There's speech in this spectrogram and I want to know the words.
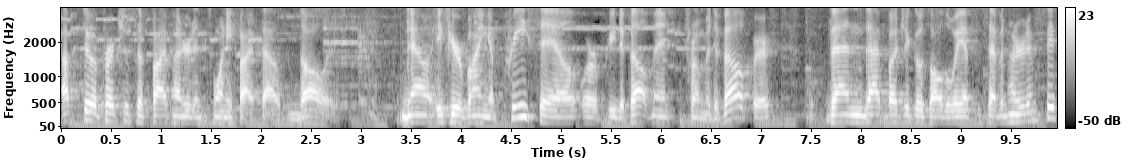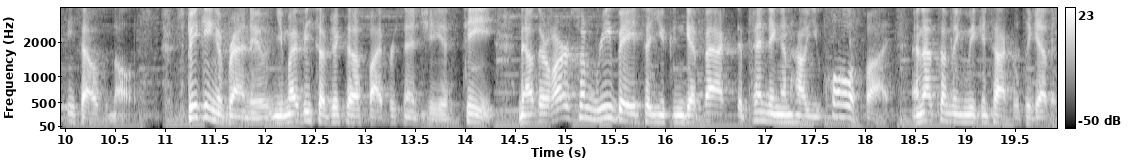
up to a purchase of $525,000. Now, if you're buying a pre-sale or a pre-development from a developer, then that budget goes all the way up to $750,000. Speaking of brand new, you might be subject to a 5% GST. Now there are some rebates that you can get back depending on how you qualify, and that's something we can tackle together.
